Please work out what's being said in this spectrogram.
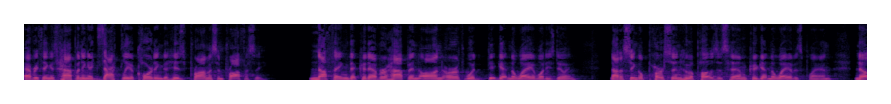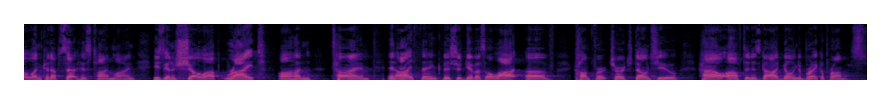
Everything is happening exactly according to his promise and prophecy. Nothing that could ever happen on earth would get in the way of what he's doing. Not a single person who opposes him could get in the way of his plan. No one could upset his timeline. He's going to show up right on time. And I think this should give us a lot of comfort, church, don't you? How often is God going to break a promise?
